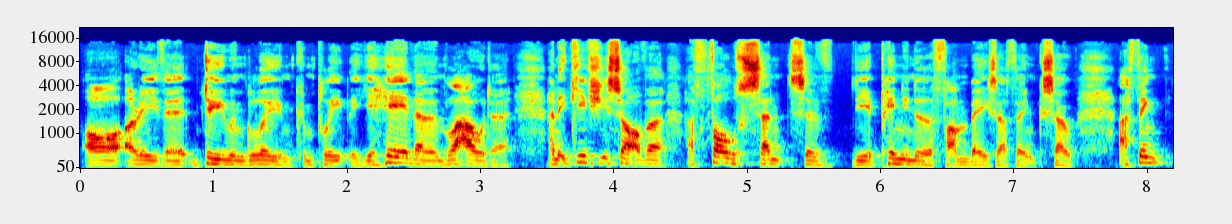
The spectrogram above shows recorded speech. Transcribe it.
or are either doom and gloom completely. You hear them louder, and it gives you sort of a, a false sense of the opinion of the fan base. I think so. I think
